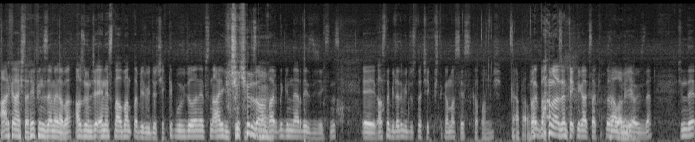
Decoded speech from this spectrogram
Arkadaşlar hepinize merhaba. Az önce Enes Nalbant'la bir video çektik. Bu videoların hepsini aynı gün çekiyoruz ama farklı günlerde izleyeceksiniz. Ee, aslında Bilal'in videosunu da çekmiştik ama ses kapanmış. Yapalım? Ba- Bazen teknik aksaklıklar olabiliyor? o yüzden. Şimdi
